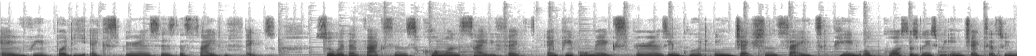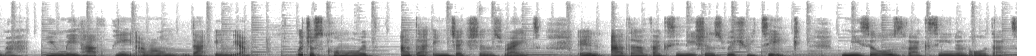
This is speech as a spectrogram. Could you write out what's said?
everybody experiences the side effects. So with the vaccines common side effects and people may experience include injection site pain. Of course it's going to be injected so you may, you may have pain around that area which is common with other injections, right? And other vaccinations which we take, measles vaccine, and all that.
